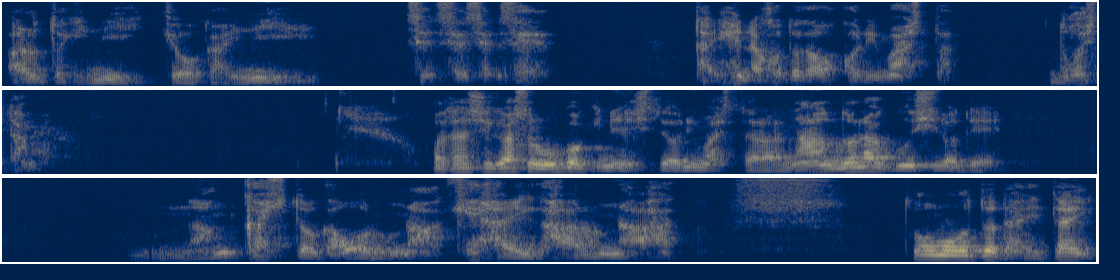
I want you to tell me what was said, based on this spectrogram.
ある時に教会に「先生先生大変なことが起こりましたどうしたの?」私がその動きにしておりましたら何となく後ろで「なんか人がおるな気配があるな」と思うと大体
